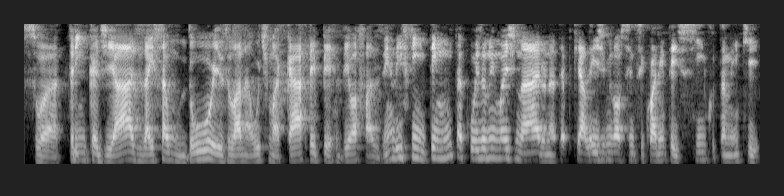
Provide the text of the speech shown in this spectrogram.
sua trinca de ases, aí saiu dois lá na última carta e perdeu a fazenda. Enfim, tem muita coisa no imaginário, né? Até porque a lei de 1945 também, que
